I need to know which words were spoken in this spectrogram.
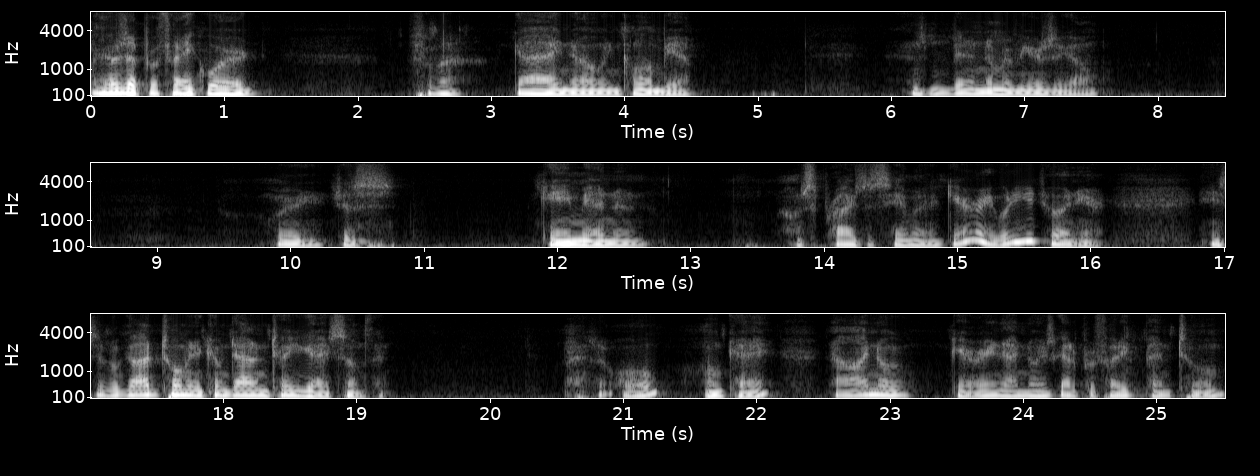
There was a prophetic word from a guy I know in Colombia. It's been a number of years ago. We just came in and I was surprised to see him. I said, Gary, what are you doing here? He said, Well, God told me to come down and tell you guys something. I said, Oh, okay. Now I know Gary and I know he's got a prophetic bent to him.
